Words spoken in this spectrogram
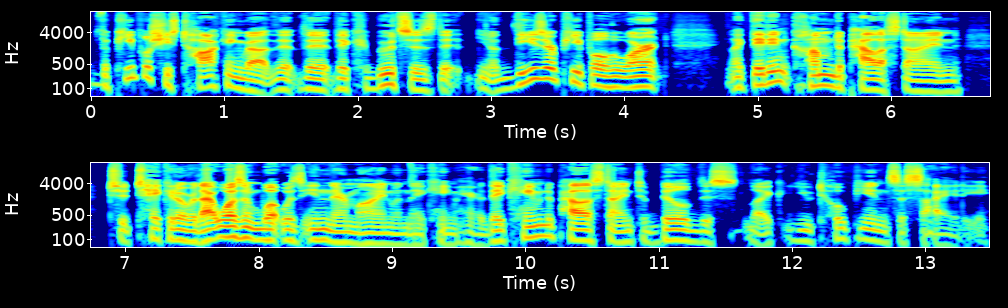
the people she's talking about, the the the kibbutzes, that you know these are people who aren't like they didn't come to Palestine to take it over. That wasn't what was in their mind when they came here. They came to Palestine to build this like utopian society,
